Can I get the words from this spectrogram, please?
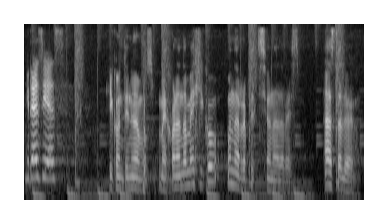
Gracias. Y continuemos, mejorando México, una repetición a la vez. Hasta luego.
